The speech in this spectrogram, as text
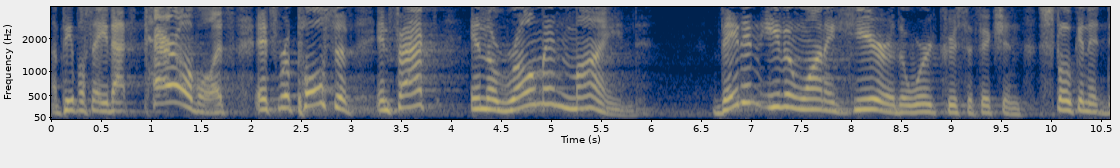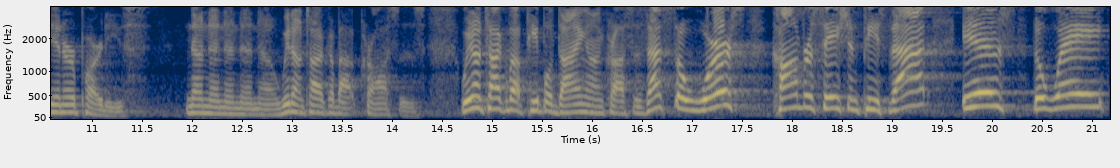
And people say that's terrible. It's, it's repulsive. In fact, in the Roman mind, they didn't even want to hear the word crucifixion spoken at dinner parties. No, no, no, no, no. We don't talk about crosses. We don't talk about people dying on crosses. That's the worst conversation piece. That is the way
